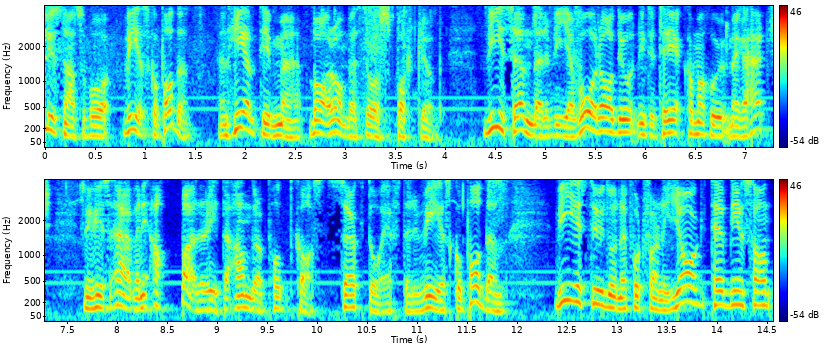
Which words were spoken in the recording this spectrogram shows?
lyssnar alltså på VSK-podden. En hel timme bara om Västerås Sportklubb. Vi sänder via vår radio 93,7 MHz. Men vi finns även i appar och hittar andra podcast. Sök då efter VSK-podden. Vi i studion är fortfarande jag, Ted Nilsson,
